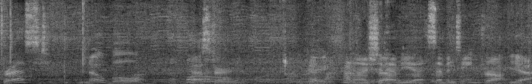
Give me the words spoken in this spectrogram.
Crest, no bull, pass turn. Okay. And I should have you at 17. Draw? Yeah.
